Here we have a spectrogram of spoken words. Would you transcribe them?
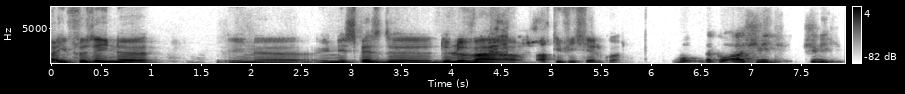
Ah, Il faisait une, une, une espèce de, de, levain artificiel, quoi. Bon, d'accord. Ah, chimique, chimique.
